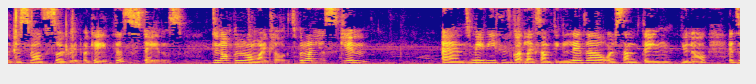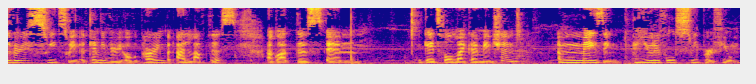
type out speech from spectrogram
it just smells so good. Okay, this stains. Do not put it on white clothes. Put it on your skin and maybe if you've got like something leather or something, you know, it's a very sweet sweet. It can be very overpowering, but I love this. I got this in Gatesville, like I mentioned. Amazing, beautiful, sweet perfume.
